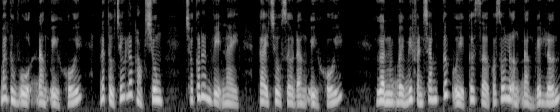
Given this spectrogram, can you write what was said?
Ban Thường vụ Đảng ủy khối đã tổ chức lớp học chung cho các đơn vị này tại trụ sở Đảng ủy khối. Gần 70% cấp ủy cơ sở có số lượng đảng viên lớn,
